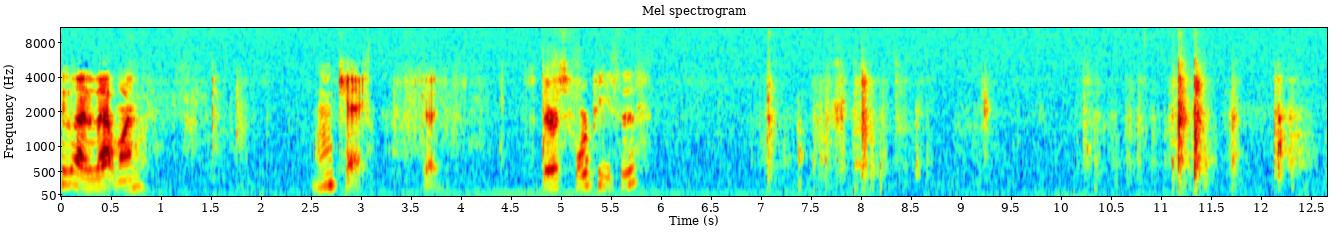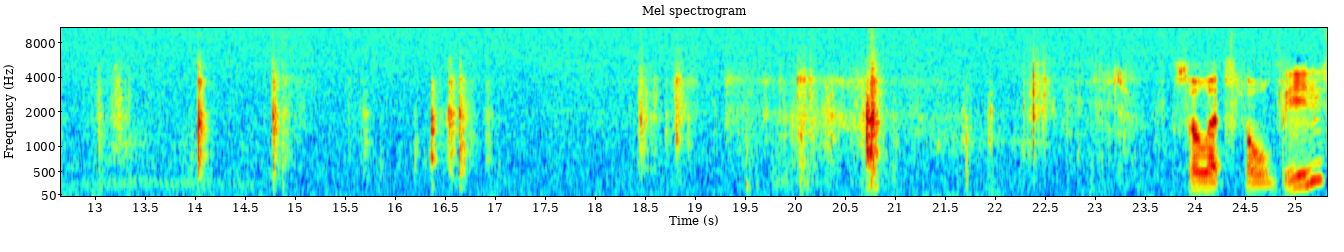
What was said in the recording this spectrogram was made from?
Two out of that one. Okay, good. So there's four pieces. So let's fold these.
